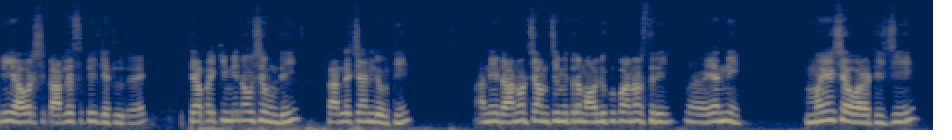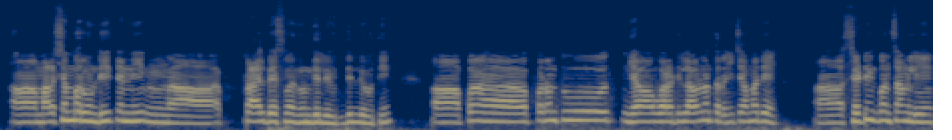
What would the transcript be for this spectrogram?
मी यावर्षी कारल्याचे पीक घेतलेले आहे. त्यापैकी मी नऊशे हुंडी कारल्याची आणली होती. आणि रानवडचे आमचे मित्र माऊली कृपा नर्सरी यांनी महेश या वराठीची मला शंभर हुंडी त्यांनी ट्रायल बेसमधून दिली दिली होती. अं, पण परंतु या वराठी लावल्यानंतर हिच्यामध्ये सेटिंग पण चांगली आहे.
